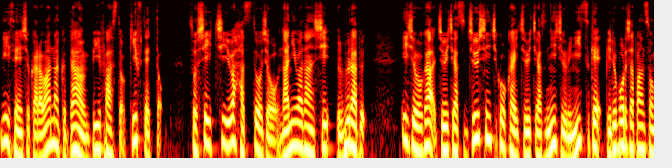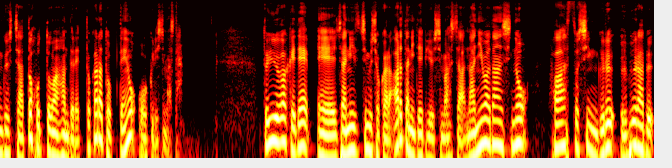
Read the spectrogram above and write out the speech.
2位先週から1ランクダウン、b ファースト、ギフテッド。そして1位は初登場、なにわ男子、初心LOVE。以上が11月17日公開、11月22日付、ビルボールジャパンソングスチャート HOT100 からトップ10をお送りしました。というわけで、えー、ジャニーズ事務所から新たにデビューしましたなにわ男子のファーストシングル「ウブラブ」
